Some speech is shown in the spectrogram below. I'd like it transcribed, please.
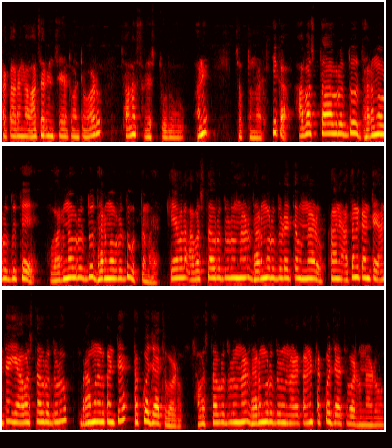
ప్రకారంగా ఆచరించేటువంటి వాడు చాలా శ్రేష్ఠుడు అని చెప్తున్నాడు. ఇక అవస్థావృద్ధు ధర్మ వృద్ధితే ధర్మవృద్ధు ధర్మ వృద్ధు ఉత్తమ. కేవలం అవస్థా వృద్ధుడు ఉన్నాడు ధర్మవృద్ధుడైతే ఉన్నాడు. కానీ అతని కంటే అంటే ఈ అవస్థా వృద్ధుడు బ్రాహ్మణుడు కంటే తక్కువ జాతి వాడు అవస్థా వృద్ధుడు ఉన్నాడు ధర్మవృద్ధుడు ఉన్నాడు కానీ తక్కువ జాతి వాడు ఉన్నాడు.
